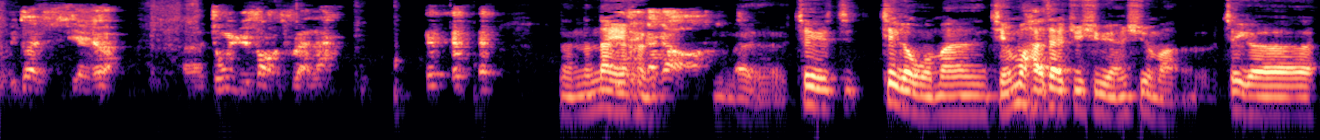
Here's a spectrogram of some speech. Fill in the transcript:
有一段时间了，呃，终于放出来了。那那那也很尴尬啊。呃，这这这个我们节目还在继续延续嘛？这个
